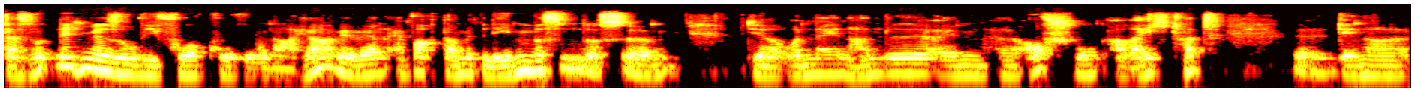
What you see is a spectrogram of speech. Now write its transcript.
das wird nicht mehr so wie vor Corona. Ja, wir werden einfach damit leben müssen, dass ähm, der Online-Handel einen äh, Aufschwung erreicht hat den er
